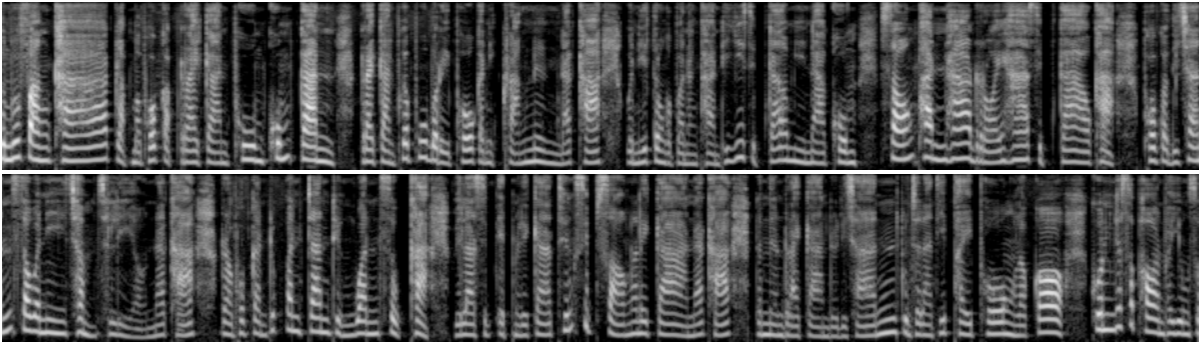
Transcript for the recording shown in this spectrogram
คุณผู้ฟังคะ กลับมาพบกับรายการภูมิคุ้มกัน รายการเพื่อผู้บริโภคกันอีกครั้งหนึ่งนะคะ วันนี้ตรงกับวันอังคารที่ 29 มีนาคม 2559 ค่ะ พบกับดิฉัน สวนีช่ำเฉลียวนะคะ เราพบกันทุกวันจันทร์ถึงวันศุกร์ค่ะ เวลา 11นาฬิกาถึง 12นาฬิกานะคะดำเนินรายการโดยดิฉัน คุณชนาทิพไพพงศ์แล้วก็คุณยศพรพยุงส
